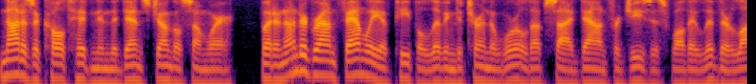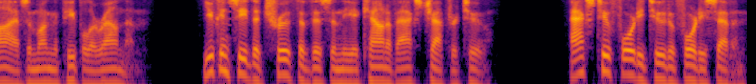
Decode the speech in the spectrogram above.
Not as a cult hidden in the dense jungle somewhere, but an underground family of people living to turn the world upside down for Jesus while they live their lives among the people around them. You can see the truth of this in the account of Acts chapter 2. Acts 2:42 47,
